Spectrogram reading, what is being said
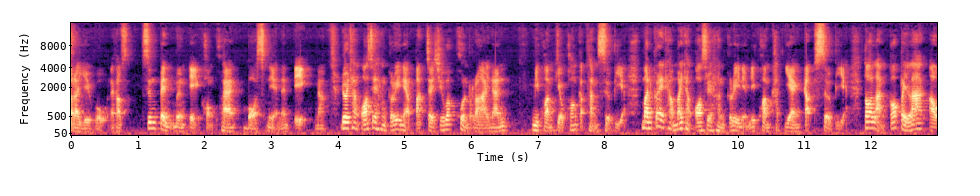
าราเยโวนะครับซึ่งเป็นเมืองเอกของแคว้นบอสเนียนั่นเองนะโดยทางออสเตรียฮังการีเนี่ยปักใจเชื่อว่าคนร้ายนั้นมีความเกี่ยวข้องกับทางเซอร์เบีย มันก็เลยทำให้ทางออสเตรียฮังการีเนี่ยมีความขัดแย้งกับเซอร์เบีย ตอนหลังก็ไปลากเอา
